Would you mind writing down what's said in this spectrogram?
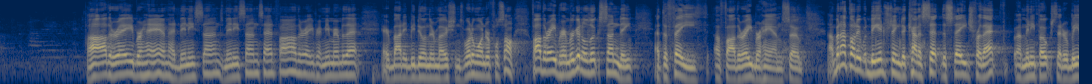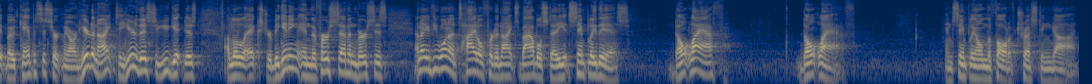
Father Abraham had many sons, many sons had Father Abraham. You remember that? Everybody be doing their motions. What a wonderful song. Father Abraham, we're going to look Sunday at the faith of Father Abraham. So, uh, but I thought it would be interesting to kind of set the stage for that. Uh, many folks that will be at both campuses certainly aren't here tonight to hear this, so you get just a little extra. Beginning in the first seven verses, know if you want a title for tonight's Bible study, it's simply this Don't laugh, don't laugh and simply on the thought of trusting God.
